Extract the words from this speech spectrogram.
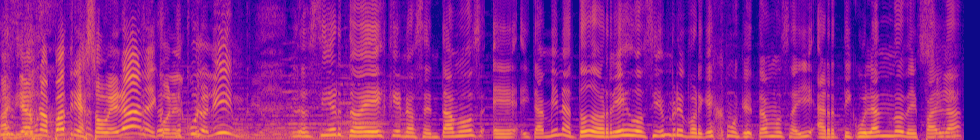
hacia una patria soberana y con el culo limpio. Lo cierto es que nos sentamos eh, y también a todo riesgo siempre porque es como que estamos ahí articulando de espalda.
